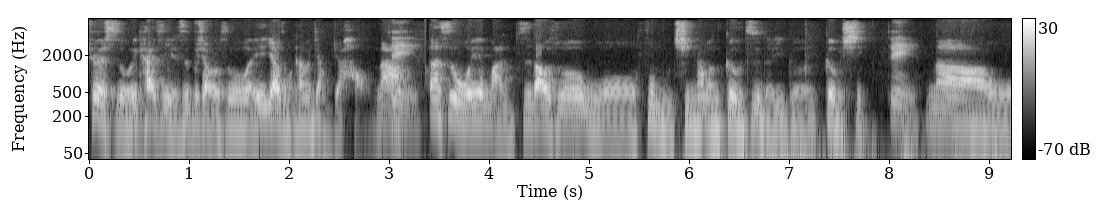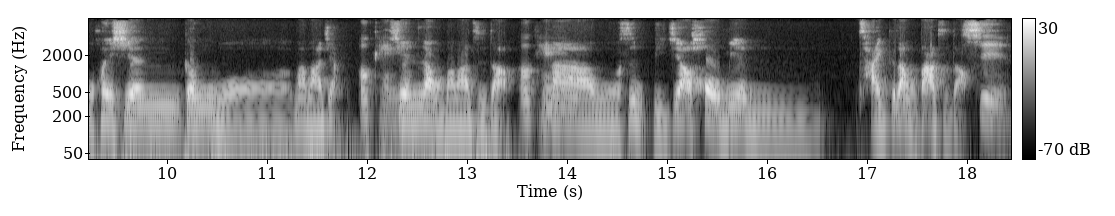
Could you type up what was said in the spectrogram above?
确实，我一开始也是不晓得说，哎，要怎么跟他们讲比较好。那，对但是我也蛮知道说，我父母亲他们各自的一个个性。对。那我会先跟我妈妈讲，OK。先让我妈妈知道，OK。那我是比较后面才让我爸知道。是。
